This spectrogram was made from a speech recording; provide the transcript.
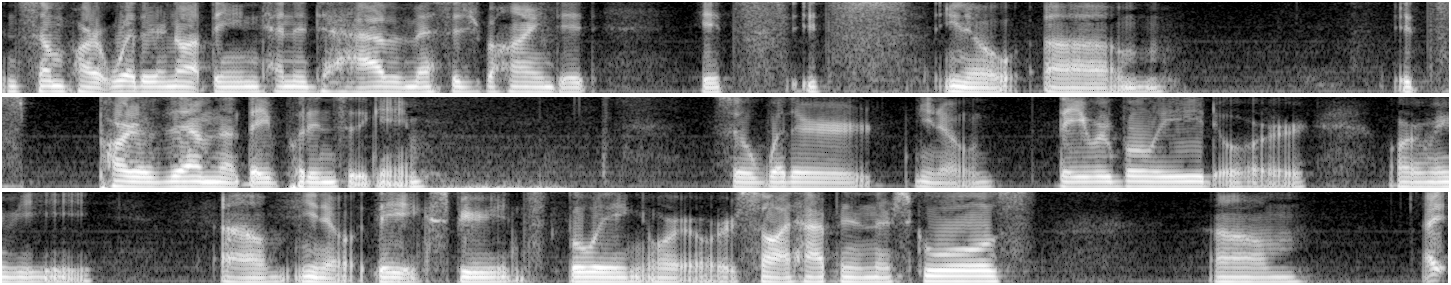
in some part whether or not they intended to have a message behind it, it's it's you know um, it's part of them that they put into the game. So whether you know they were bullied or or maybe um, you know they experienced bullying or, or saw it happen in their schools. Um, I,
